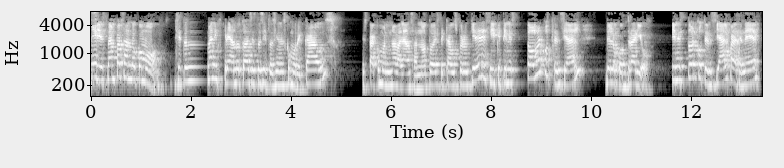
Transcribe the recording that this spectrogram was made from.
si están pasando como si están creando todas estas situaciones como de caos, está como en una balanza, ¿no? Todo este caos, pero quiere decir que tienes todo el potencial de lo contrario. Tienes todo el potencial para tener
